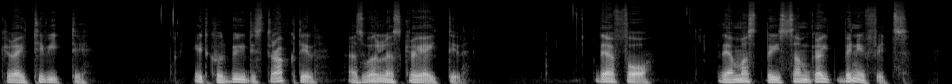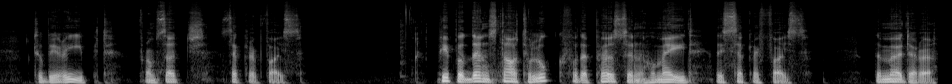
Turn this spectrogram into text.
creativity. It could be destructive as well as creative. Therefore, there must be some great benefits to be reaped from such sacrifice. People then start to look for the person who made this sacrifice, the murderer.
